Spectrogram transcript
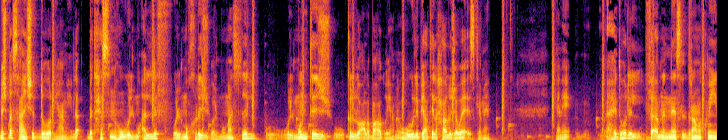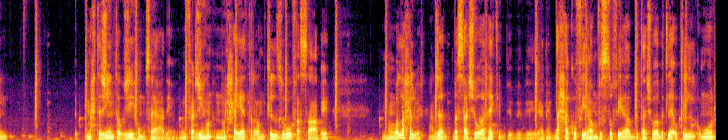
مش بس عايش الدور يعني لا بتحس انه هو المؤلف والمخرج والممثل والمنتج وكله على بعضه يعني وهو اللي بيعطي لحاله جوائز كمان. يعني هدول الفئة من الناس ال drama queen محتاجين توجيه ومساعدة ونفرجيهم إنه الحياة رغم كل ظروفها الصعبة إنه والله حلوة. عن جد بس عيشوها هيك be happy يعني ضحكوا فيها انبسطوا فيها بتعيشوها بتلاقوا كل الأمور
